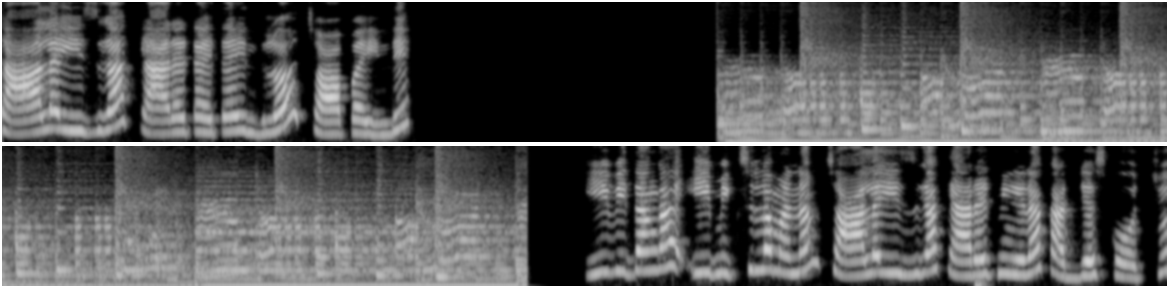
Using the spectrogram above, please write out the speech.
చాలా ఈజీగా క్యారెట్ అయితే ఇందులో చాప్ అయింది. ఈ విధంగా ఈ మిక్సీలో మనం చాలా ఈజీగా క్యారెట్ని కూడా కట్ చేసుకోవచ్చు.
